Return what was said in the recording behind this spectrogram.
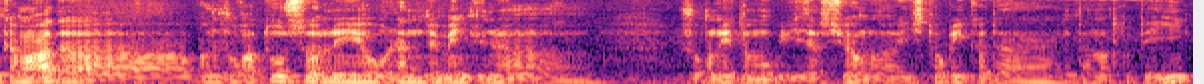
camarades, euh, bonjour à tous. On est au lendemain d'une euh, journée de mobilisation euh, historique dans, notre pays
